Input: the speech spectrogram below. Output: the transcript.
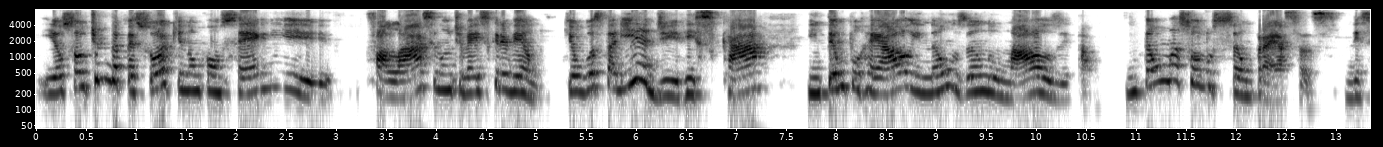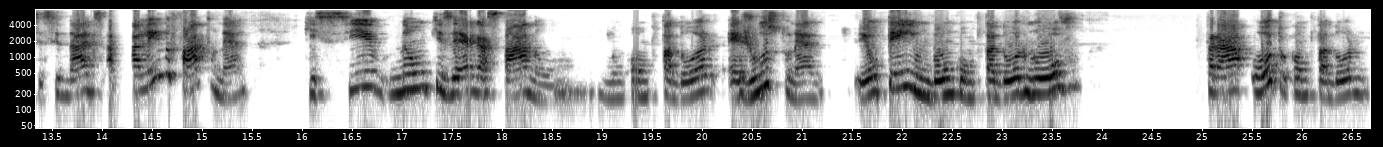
e eu sou o tipo da pessoa que não consegue falar se não estiver escrevendo, que eu gostaria de riscar em tempo real e não usando o mouse e tal. Então, uma solução para essas necessidades, além do fato, né, que se não quiser gastar num, num computador, é justo, né, eu tenho um bom computador novo para outro computador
